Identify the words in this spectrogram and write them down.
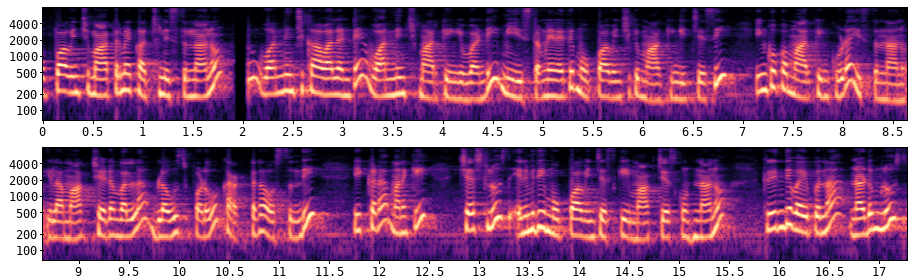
ముప్పావు ఇంచ్ మాత్రమే ఖర్చుని ఇస్తున్నాను వన్ ఇంచ్ కావాలంటే వన్ ఇంచ్ మార్కింగ్ ఇవ్వండి. మీ ఇష్టం. నేనైతే ముప్పావు ఇంచుకి మార్కింగ్ ఇచ్చేసి ఇంకొక మార్కింగ్ కూడా ఇస్తున్నాను. ఇలా మార్క్ చేయడం వల్ల బ్లౌజ్ పొడవు కరెక్ట్గా వస్తుంది. ఇక్కడ మనకి చెస్ట్ లూజ్ ఎనిమిది ముప్పావు ఇంచెస్కి మార్క్ చేసుకుంటున్నాను. క్రింది వైపున నడుం లూజ్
